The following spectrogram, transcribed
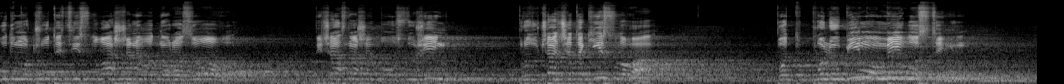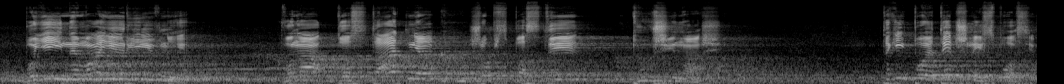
будемо чути ці слова ще неодноразово. Під час наших богослужінь прозвучать ще такі слова. Полюбімо милостиню, бо їй немає рівні. Вона достатня, щоб спасти душі наші. Такий поетичний спосіб,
